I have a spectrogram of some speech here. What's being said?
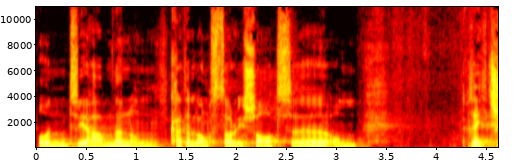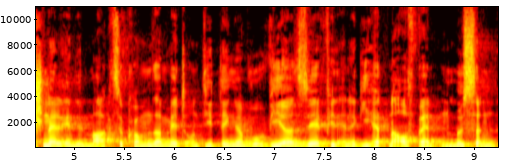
Und wir haben dann, um cut a long story short, äh, um recht schnell in den Markt zu kommen damit und die Dinge, wo wir sehr viel Energie hätten aufwenden müssen,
